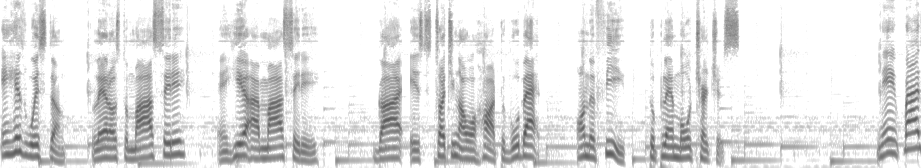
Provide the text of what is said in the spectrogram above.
in His wisdom, led us to Miles City. And here at Miles City, God is touching our heart to go back on the field to plant more churches. Nípa.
